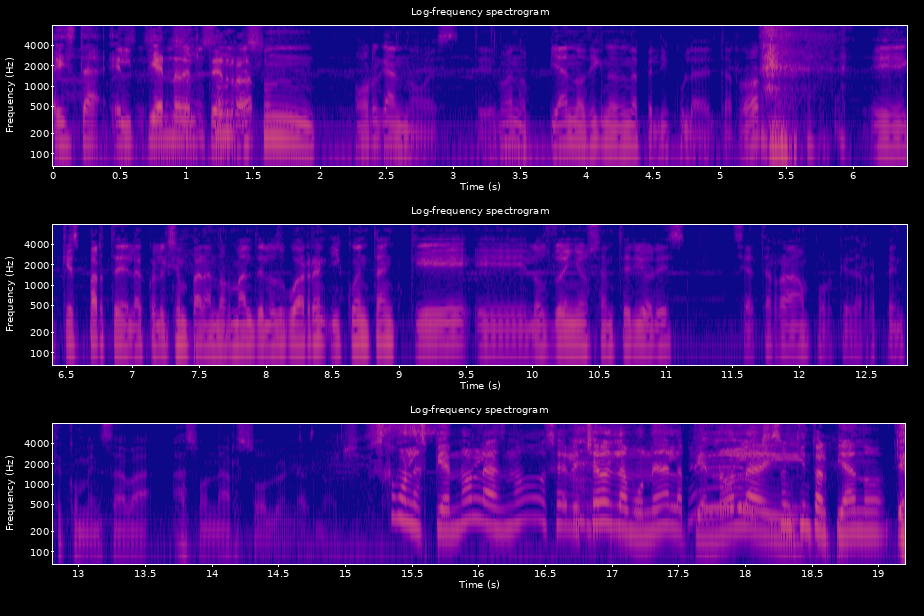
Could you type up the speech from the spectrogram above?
Ahí está, el Es- piano es- del es un- terror. Es un órgano, este, bueno, piano digno de una película del terror, eh, que es parte de la colección paranormal de los Warren y cuentan que eh, los dueños anteriores se aterraban porque de repente comenzaba a sonar solo en las noches. Es como las pianolas, ¿no? O sea, le echabas la moneda a la pianola Eh, y... es un quinto al piano. De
